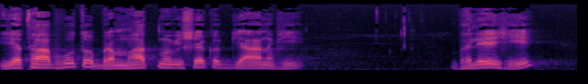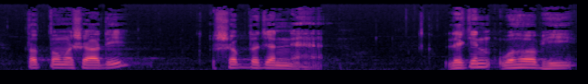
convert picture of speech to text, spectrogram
यथाभूत ब्रह्मात्म विषयक ज्ञान भी। भले ही तत्वमशादी शब्दजन्य है, लेकिन वह भी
